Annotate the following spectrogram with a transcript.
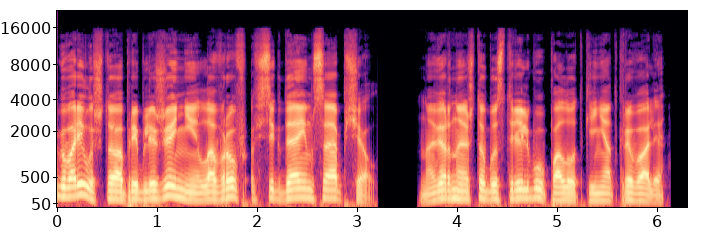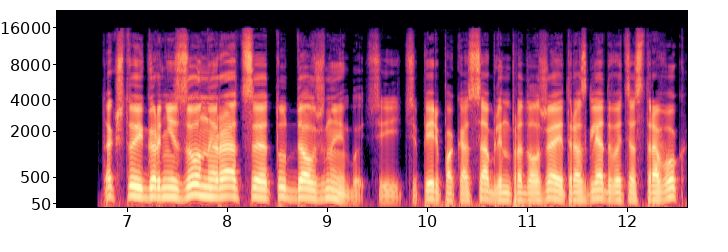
говорил, что о приближении Лавров всегда им сообщал. Наверное, чтобы стрельбу по лодке не открывали. Так что и гарнизон, и рация тут должны быть. И теперь, пока Саблин продолжает разглядывать островок,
